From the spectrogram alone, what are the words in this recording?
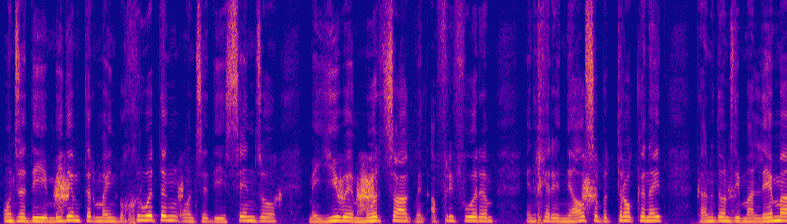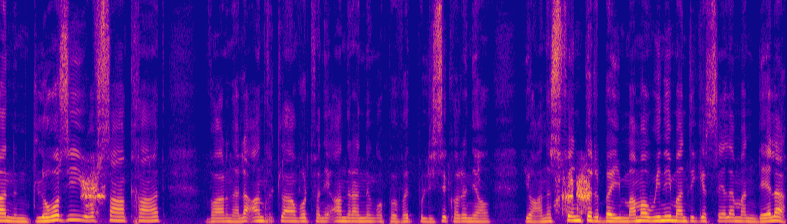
Ons het die mediumtermyn begroting, ons het die Senzo met Huwe moordsaak met Afriforum en Gerinel se betrokkeheid. Dan het ons die Malema en Ndlozi hofsaak gehad waarin hulle aangekla word van die aanranding op 'n wit polisiekolonel Johannes Venter by Mama Winnie Madikizela Mandela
